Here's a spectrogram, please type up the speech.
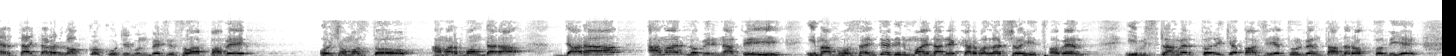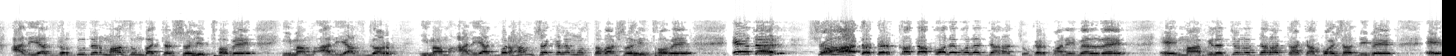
এর চাইতে আরও লক্ষ কোটি গুণ বেশি সবাব পাবে। ওই সমস্ত আমার বন্দারা, যারা আমার নবীর নাতি ইমাম হোসেন যেদিন ময়দানে কারবালার শহীদ হবেন, ইসলামের তরিকে পাশিয়ে তুলবেন তাদের রক্ত দিয়ে, আলী আসগর দুধের মাসুম বাচ্চা শহীদ হবে, ইমাম আলী আসগর, ইমাম আলী আকবর হামশাকেলে মোস্তফা শহীদ হবে। এদের শাহাদতের কথা বলে বলে যারা চোখের পানি ফেলবে, এই মাহফিলের জন্য যারা টাকা পয়সা দিবে, এই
